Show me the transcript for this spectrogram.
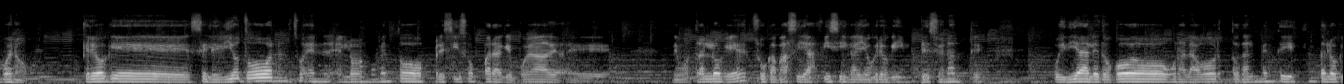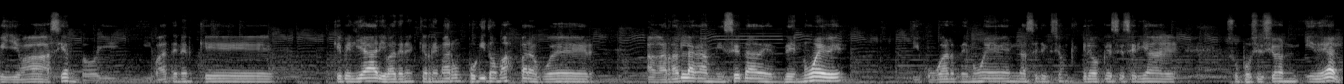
bueno, creo que se le dio todo en, los momentos precisos para que pueda eh, demostrar lo que es. Su capacidad física yo creo que es impresionante. Hoy día le tocó una labor totalmente distinta a lo que llevaba haciendo y, va a tener que, pelear y va a tener que remar un poquito más para poder agarrar la camiseta de, de 9 y jugar de 9 en la selección, que creo que ese sería eh, su posición ideal.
